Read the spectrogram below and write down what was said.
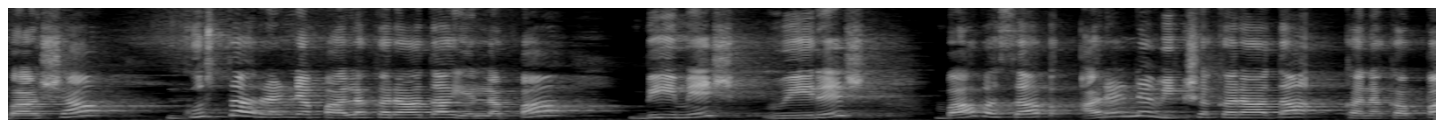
ಬಾಷಾ ಗುಸ್ತ ಅರಣ್ಯ ಪಾಲಕರಾದ ಯಲ್ಲಪ್ಪ, ಭೀಮೇಶ್, ವೀರೇಶ್, ಬಾಬಾಸಾಬ್, ಅರಣ್ಯ ವೀಕ್ಷಕರಾದ ಕನಕಪ್ಪ,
